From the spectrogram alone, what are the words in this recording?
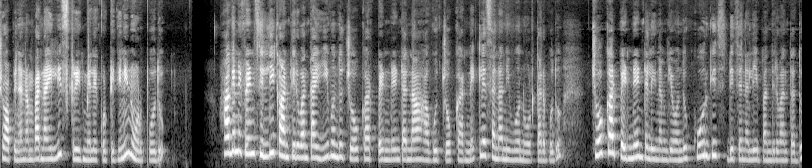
ಶಾಪಿನ ನಂಬರ್ನ ಇಲ್ಲಿ ಸ್ಕ್ರೀನ್ ಮೇಲೆ ಕೊಟ್ಟಿದ್ದೀನಿ, ನೋಡ್ಬೋದು. ಹಾಗೆಯೇ ಫ್ರೆಂಡ್ಸ್ ಇಲ್ಲಿ ಕಾಣ್ತಿರುವಂಥ ಈ ಒಂದು ಚೋಕಾರ್ ಪೆಂಡೆಂಟನ್ನು ಹಾಗೂ ಚೌಕರ್ ನೆಕ್ಲೆಸ್ ಅನ್ನ ನೀವು ನೋಡ್ತಾ ಇರ್ಬೋದು. ಪೆಂಡೆಂಟ್ ಪೆಂಡೆಂಟಲ್ಲಿ ನಮಗೆ ಒಂದು ಕೂರ್ಗಿಸ್ ಡಿಸೈನಲ್ಲಿ ಬಂದಿರುವಂತದ್ದು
